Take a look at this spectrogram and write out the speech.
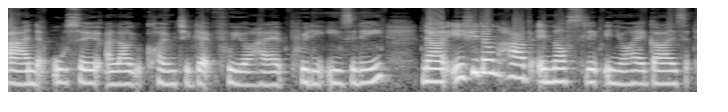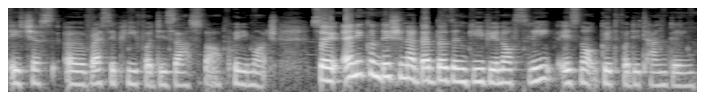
and also allow your comb to get through your hair pretty easily. Now if you don't have enough slip in your hair guys it's just a recipe for disaster pretty much. So any conditioner that doesn't give you enough sleep is not good for detangling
